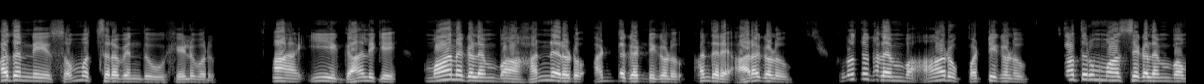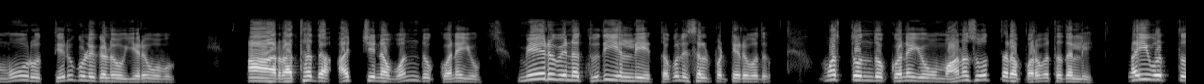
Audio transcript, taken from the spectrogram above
ಅದನ್ನೇ ಸಂವತ್ಸರವೆಂದು ಹೇಳುವರು. ಆ ಈ ಗಾಲಿಗೆ ಮಾನಗಳೆಂಬ ಹನ್ನೆರಡು ಅಡ್ಡಗಡ್ಡಿಗಳು, ಅಂದರೆ ಅರಗಳು ಋತುಗಳೆಂಬ ಆರು ಪಟ್ಟಿಗಳು, ಚಾತುರ್ಮಾಸ್ಯಗಳೆಂಬ ಮೂರು ತಿರುಗುಳಿಗಳು ಇರುವವು. ಆ ರಥದ ಅಚ್ಚಿನ ಒಂದು ಕೊನೆಯು ಮೇರುವಿನ ತುದಿಯಲ್ಲಿ ತಗುಲಿಸಲ್ಪಟ್ಟಿರುವುದು. ಮತ್ತೊಂದು ಕೊನೆಯು ಮಾನಸೋತ್ತರ ಪರ್ವತದಲ್ಲಿ ಐವತ್ತು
